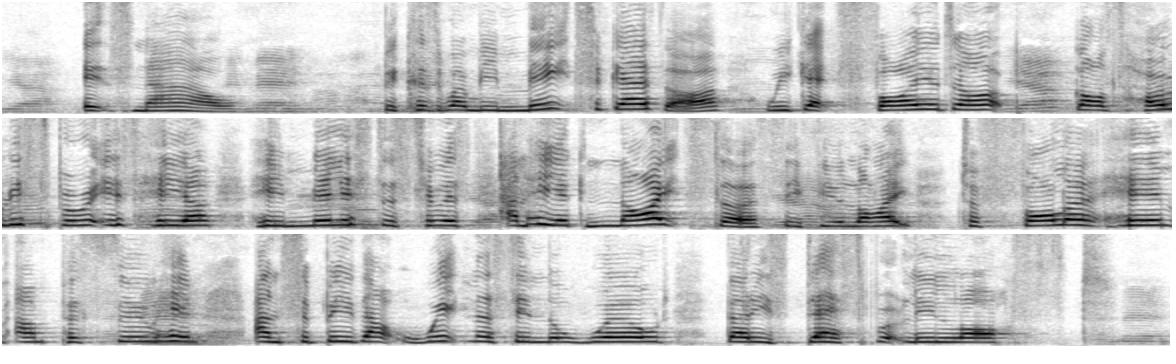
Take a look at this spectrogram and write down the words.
Yeah. it's now. Amen. Because when we meet together, we get fired up. Yeah. God's Holy Spirit is here. He ministers to us and He ignites us, if you like, to follow Him and pursue Him and to be that witness in the world that is desperately lost. Amen.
